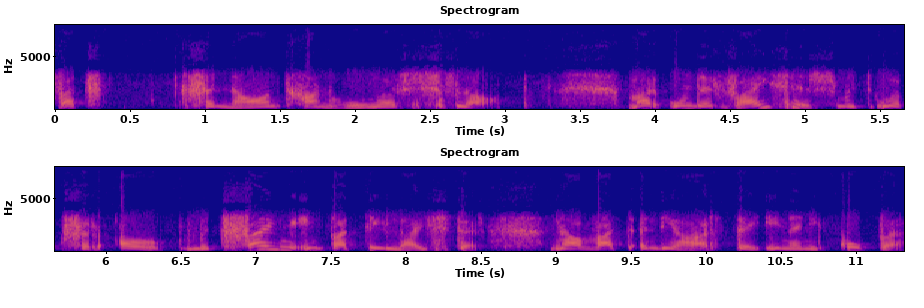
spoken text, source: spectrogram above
wat vanaand gaan honger slaap maar onderwysers moet ook veral met fyn empatie luister na wat in die harte en in die koppe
